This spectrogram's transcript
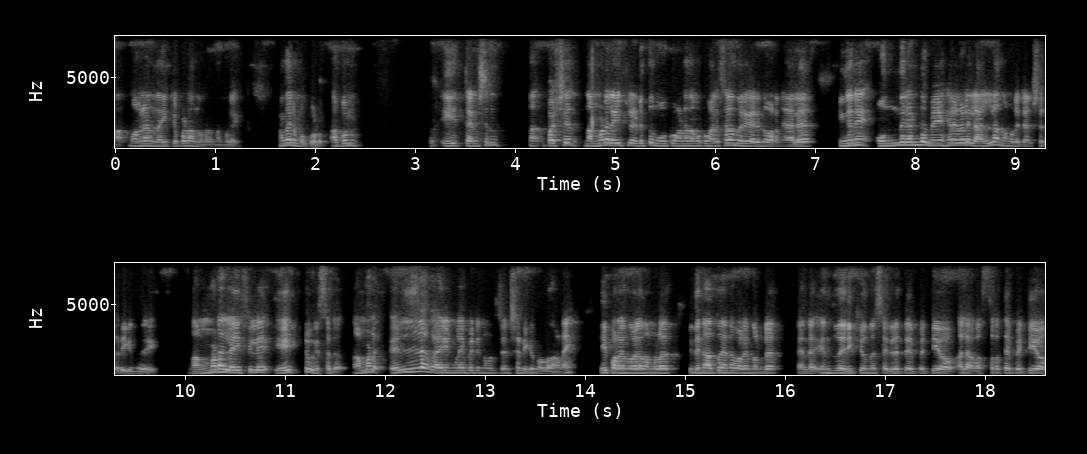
ആത്മാവിനാൽ നയിക്കപ്പെടാൻ നമ്മളെ. അങ്ങനെ പൊക്കോളും. അപ്പം ഈ ടെൻഷൻ പക്ഷെ നമ്മുടെ ലൈഫിൽ എടുത്തു നോക്കുവാണെങ്കിൽ നമുക്ക് മനസ്സിലാവുന്ന ഒരു കാര്യം എന്ന് പറഞ്ഞാൽ ഇങ്ങനെ ഒന്ന് രണ്ട് മേഖലകളിലല്ല നമ്മൾ ടെൻഷൻ അടിക്കുന്നത്. നമ്മുടെ ലൈഫിലെ എ ടു ഇസഡ് നമ്മൾ എല്ലാ കാര്യങ്ങളെ പറ്റി നമ്മൾ ടെൻഷൻ അടിക്കുന്നുള്ളതാണ് ഈ പറയുന്ന പോലെ നമ്മൾ ഇതിനകത്ത് തന്നെ പറയുന്നുണ്ട് എന്താ എന്ത് ധരിക്കുമെന്ന് ശരീരത്തെ പറ്റിയോ അല്ല വസ്ത്രത്തെ പറ്റിയോ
